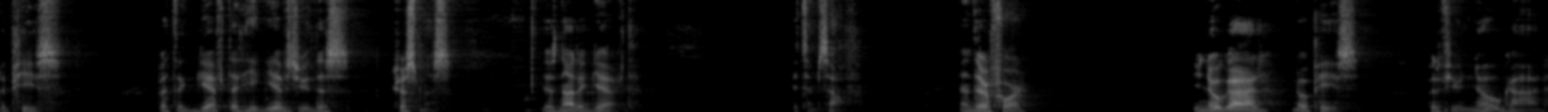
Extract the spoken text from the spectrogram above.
the peace. But the gift that He gives you this Christmas is not a gift, it's Himself. And therefore, you know God, no peace. But if you know God,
